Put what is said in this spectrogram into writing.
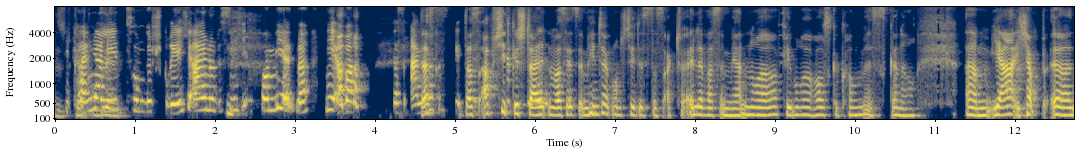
Sie kann ja lädt zum Gespräch ein und ist nicht informiert, ne? Nee, aber das, das, das Abschied gestalten, was jetzt im Hintergrund steht, ist das Aktuelle, was im Januar, Februar rausgekommen ist. Genau. Ähm, ja, ich habe äh,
